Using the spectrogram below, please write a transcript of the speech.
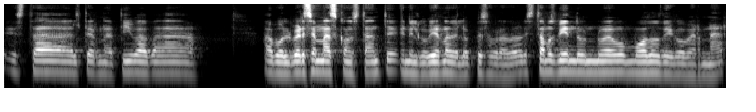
esta alternativa va a volverse más constante en el gobierno de López Obrador. Estamos viendo un nuevo modo de gobernar.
